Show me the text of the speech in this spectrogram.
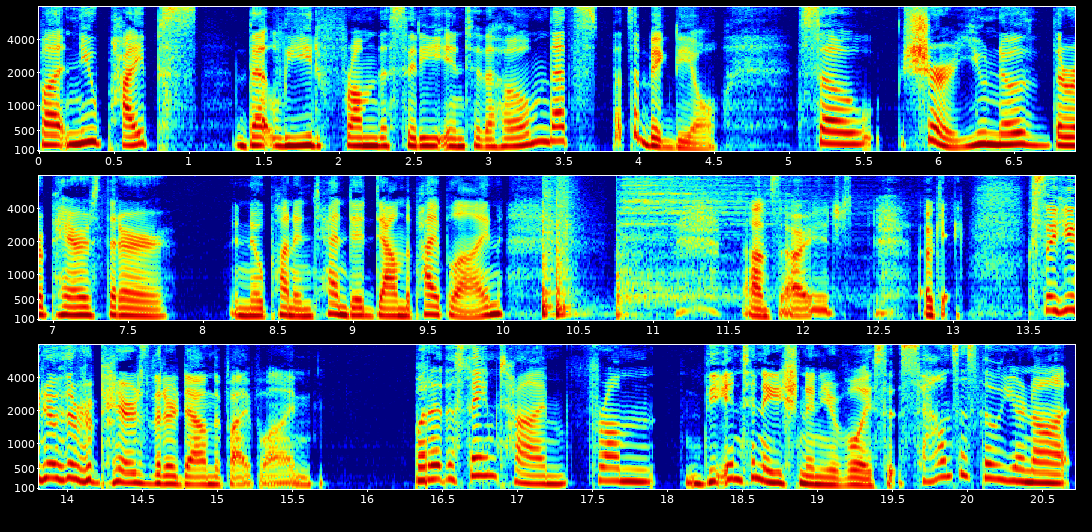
But new pipes that lead from the city into the home, that's that's a big deal. So, sure, you know the repairs that are no pun intended down the pipeline. I'm sorry. Just, okay. So you know the repairs that are down the pipeline. But at the same time, from the intonation in your voice, it sounds as though you're not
